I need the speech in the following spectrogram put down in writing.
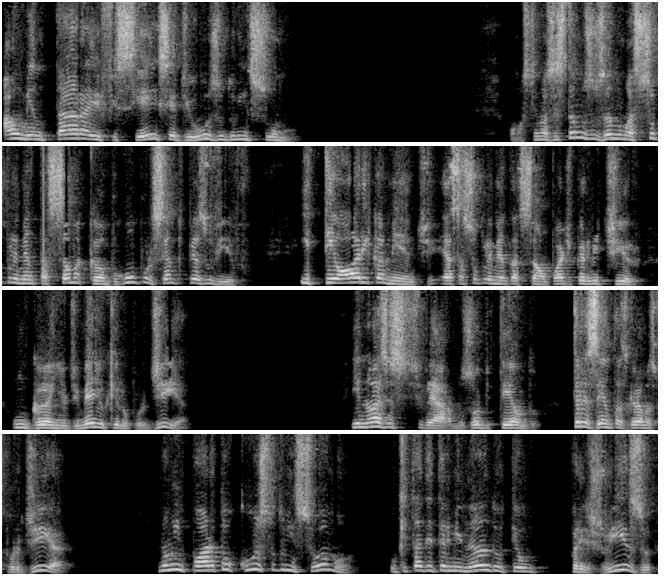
aumentar a eficiência de uso do insumo. Bom, se nós estamos usando uma suplementação a campo com 1% peso vivo, e teoricamente essa suplementação pode permitir um ganho de meio quilo por dia, e nós estivermos obtendo 300 gramas por dia, não importa o custo do insumo. O que está determinando o teu prejuízo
